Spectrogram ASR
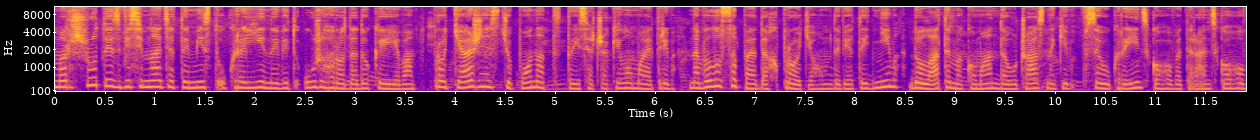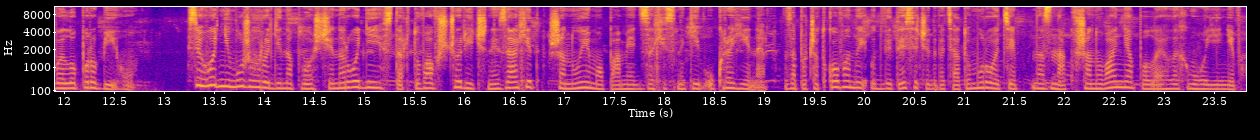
Маршрут із 18 міст України від Ужгорода до Києва протяжністю понад тисяча кілометрів. На велосипедах протягом дев'яти днів долатиме команда учасників всеукраїнського ветеранського велопробігу. Сьогодні в Ужгороді на площі Народній стартував щорічний захід Шануємо пам'ять захисників України, започаткований у 2020 році на знак вшанування полеглих воїнів.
